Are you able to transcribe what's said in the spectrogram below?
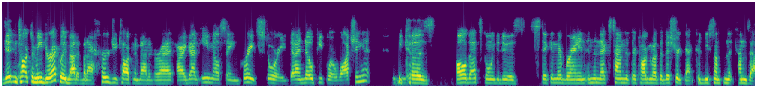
didn't talk to me directly about it, but I heard you talking about it, or I, or I got email saying, great story, that I know people are watching it because all that's going to do is stick in their brain. And the next time that they're talking about the district, that could be something that comes out.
